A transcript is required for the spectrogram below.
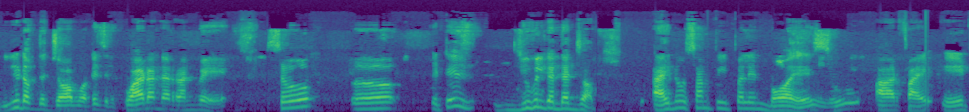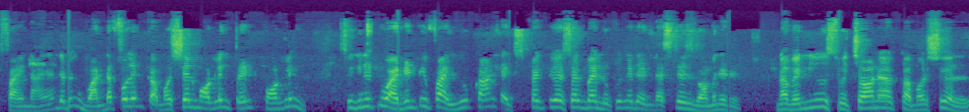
need of the job, what is required on the runway. So uh, it is, you will get that job. I know some people in boys who are five eight, five nine, and they're doing wonderful in commercial modeling, print modeling so you need to identify. You can't expect yourself by looking at the industry is dominated. Now, when you switch on a commercial,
